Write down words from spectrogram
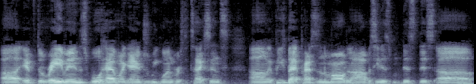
Uh, if the Ravens will have Mike Andrews week one versus the Texans, um, if he's back practicing tomorrow, then obviously this this this uh,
